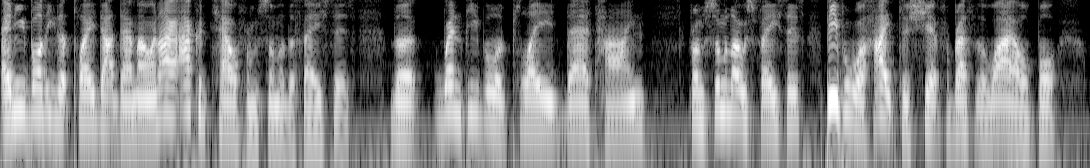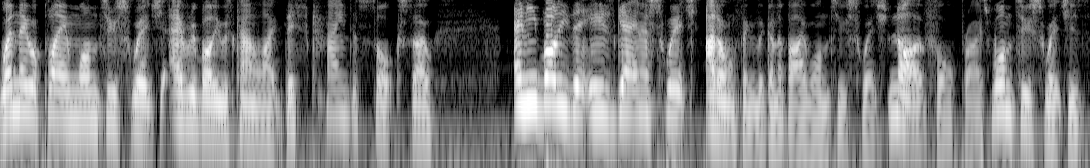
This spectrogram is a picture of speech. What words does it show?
anybody that played that demo, and I I could tell from some of the faces that when people had played their time from some of those faces, people were hyped as shit for Breath of the Wild, but when they were playing 1 2 Switch, everybody was kind of like, this kind of sucks. So, anybody that is getting a Switch, I don't think they're going to buy 1 2 Switch. Not at full price. 1 2 Switch is.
